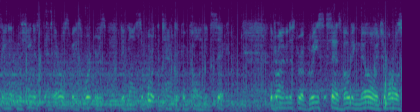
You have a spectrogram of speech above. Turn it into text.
Senate machinists and aerospace workers did not support the tactic of calling in sick. The Prime Minister of Greece says voting no in tomorrow's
